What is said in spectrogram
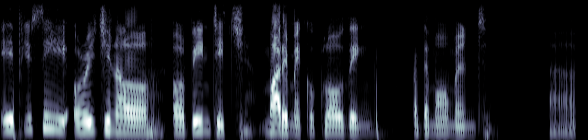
If you see original or vintage Marimekko clothing at the moment, uh,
